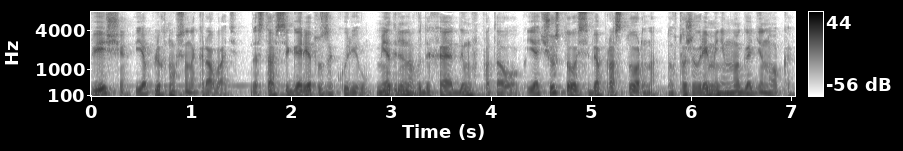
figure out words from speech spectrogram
вещи, я плюхнулся на кровать. Достав сигарету, закурил, медленно выдыхая дым в потолок. Я чувствовал себя просторно, но в то же время немного одиноко.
